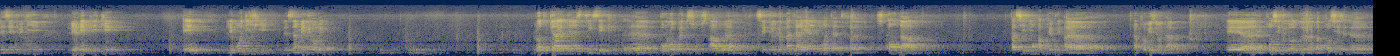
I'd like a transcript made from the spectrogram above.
les étudier, les répliquer et les modifier, les améliorer. L'autre caractéristique, que euh, pour l'open source hardware, c'est que le matériel doit être euh, standard, facilement euh, approvisionnable, et la, procédure le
